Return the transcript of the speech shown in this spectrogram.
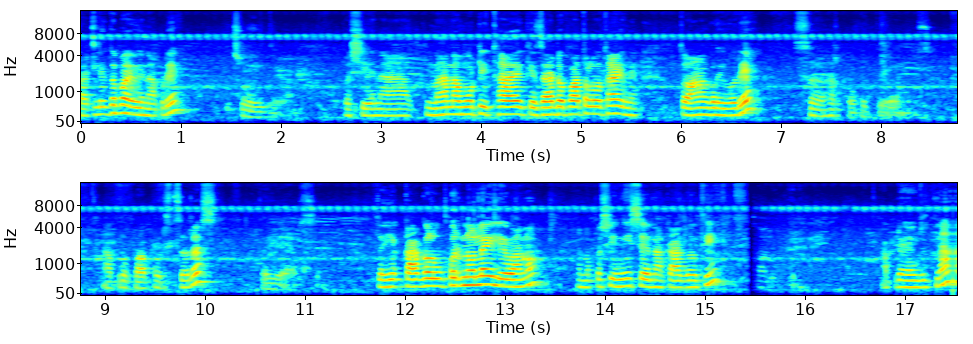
કાટલી દબાવીને આપણે જોઈ દેવાનું પછી એના નાના મોટી થાય કે જાડો પાતળો થાય ને તો આંગળી વડે હરકો કરી દેવાનો આપણો પાપડ સરસ તૈયાર છે. તો એક કાગળ ઉપરનો લઈ લેવાનો અને પછી નીચેના કાગળથી આપણે આવી રીતના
